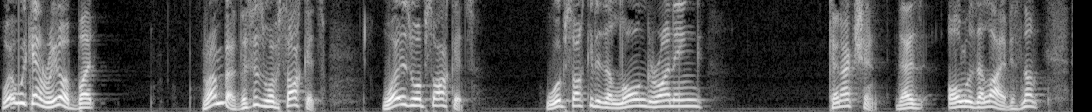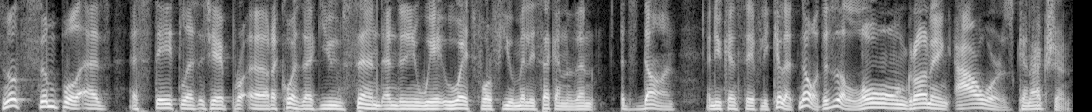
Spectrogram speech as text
well, we can reload, but remember, this is WebSockets. What is WebSockets? WebSocket is a long running connection that is always alive. It's not it's not simple as a stateless HA uh, request that you send and then you wait, for a few milliseconds and then it's done and you can safely kill it. No, this is a long running hours connection.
